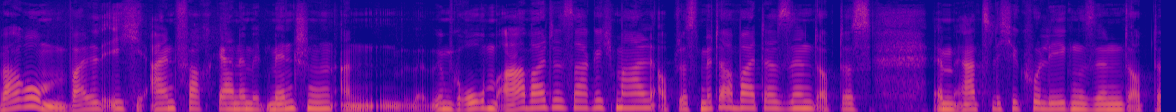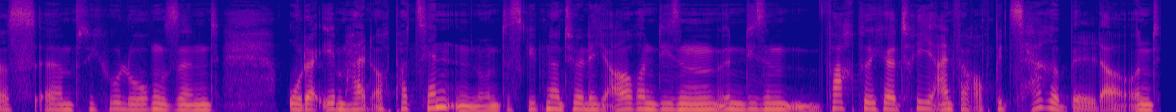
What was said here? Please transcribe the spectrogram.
Warum? Weil ich einfach gerne mit Menschen an, im Groben arbeite, sage ich mal. Ob das Mitarbeiter sind, ob das ähm, ärztliche Kollegen sind, ob das ähm, Psychologen sind oder eben halt auch Patienten. Und es gibt natürlich auch in diesem, in diesem Fach Psychiatrie einfach auch bizarre Bilder. Und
